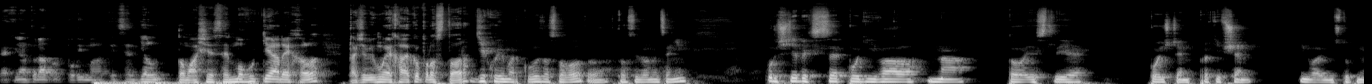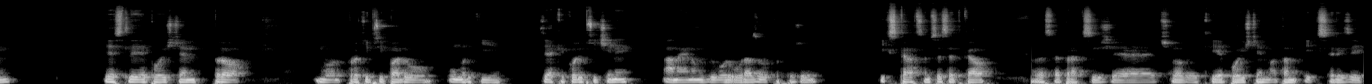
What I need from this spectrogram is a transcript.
Já ti na to rád odpovím, ale teď jsem viděl Tomáše, se mohutně nadechl, takže bych mu nechal jako prostor. Děkuji Marku za slovo, to, to si velmi cením. Určitě bych se podíval na to, jestli je pojištěn proti všem invalidním stupňům, jestli je pojištěn pro, no, proti případu úmrtí z jakékoliv příčiny, a nejenom z důvodu úrazu, protože xkrát jsem se setkal ve své praxi, že člověk je pojištěn, má tam x rizik,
